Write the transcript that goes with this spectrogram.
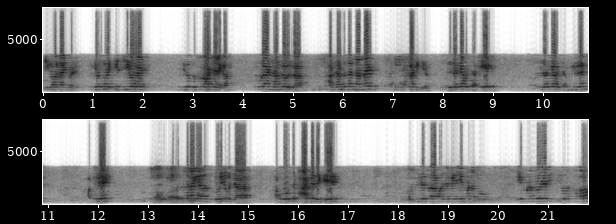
ठीक है नाइन पॉइंट ये तो ये ज़ीरो है। ज़ीरो तो हट जाएगा। पूरा अठानवे होगा अठानवे से कट गया। इधर क्या बचा? एक। इधर क्या बचा? अब फिर चला गया। ना दो ही तो बचा। अब दो से देखिए। तो म्यू बराबर जगह एक बटा दो, एक बटा दो या ज़ीरो दशमलव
